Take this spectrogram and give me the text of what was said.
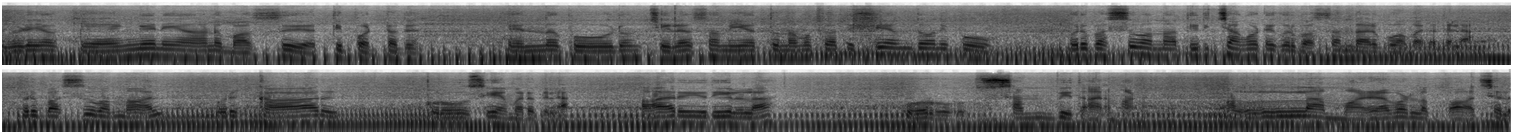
ഇവിടെയൊക്കെ എങ്ങനെയാണ് ബസ് എത്തിപ്പെട്ടത്? എന്ന് പോലും ചില സമയത്ത് നമുക്ക് അതിശയം തോന്നിപ്പോവും. ഒരു ബസ് വന്നാൽ തിരിച്ചങ്ങോട്ടേക്ക് ഒരു ബസ് എന്തായാലും പോകാൻ പറ്റത്തില്ല. ഒരു ബസ് വന്നാൽ ഒരു കാറ് ക്രോസ് ചെയ്യാൻ പറ്റത്തില്ല. ആ രീതിയിലുള്ള ഒരു സംവിധാനമാണ്. നല്ല മഴവെള്ള പാച്ചൽ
